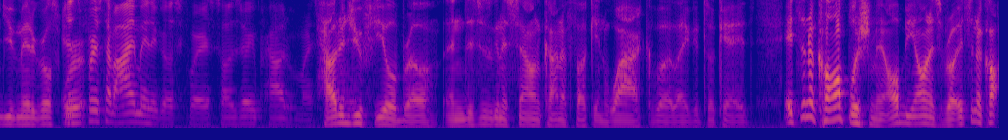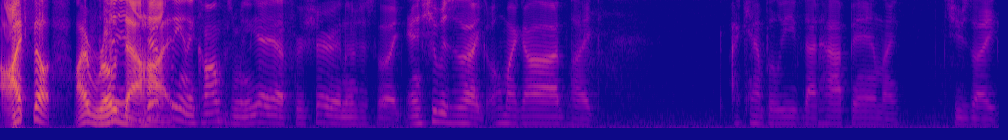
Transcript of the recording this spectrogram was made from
you've made a girl square? It was the first time I made a girl square, so I was very proud of myself. How did you feel, bro? And this is gonna sound kind of fucking whack, but like it's okay. It's it's an accomplishment. I'll be honest, bro. It's an accom- I felt I rode It's that Definitely high. an accomplishment. Yeah, yeah, for sure. And I was just like, and she was like, "Oh my god, like, I can't believe that happened." Like, she was like,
